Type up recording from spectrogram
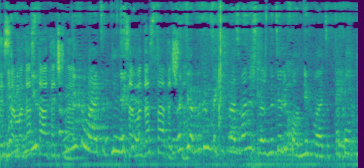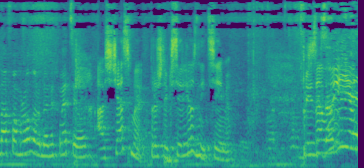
Ты самодостаточная. Не, хватит мне. Самодостаточная. Во-первых, на таких прозванишь, даже на телефон не хватит. Только вот на фом роллер да не хватило. А сейчас мы пришли к серьезной теме. Призовые!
